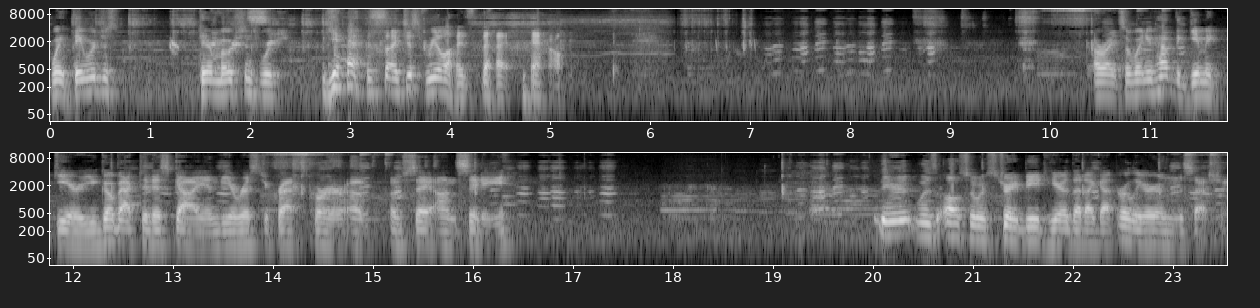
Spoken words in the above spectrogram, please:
Wait, they were just. Their motions were. Yes, I just realized that now. Alright, so when you have the gimmick gear, you go back to this guy in the aristocrats corner of, of Sei-an City. There was also a stray bead here that I got earlier in the session.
